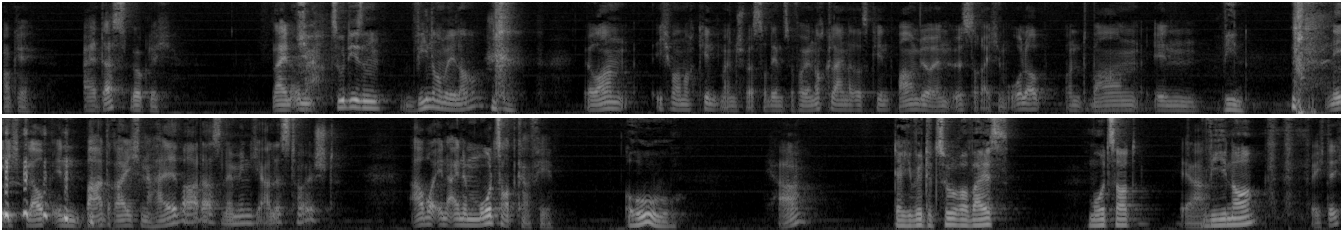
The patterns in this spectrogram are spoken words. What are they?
Okay. Also das wirklich. Nein, und zu diesem Wiener Melange. wir waren, ich war noch Kind, meine Schwester demzufolge noch kleineres Kind, waren wir in Österreich im Urlaub und waren in, Wien. nee, ich glaube in Bad Reichenhall war das, wenn mich nicht alles täuscht. Aber in einem Mozart-Café. Oh. Ja, Der gewählte Zuhörer weiß, Mozart, ja. Wiener. Richtig.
